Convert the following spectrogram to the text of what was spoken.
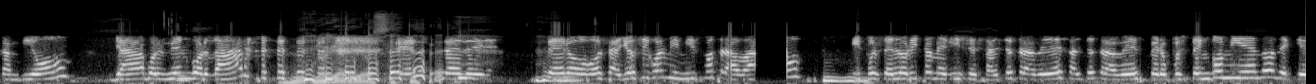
cambió, ya volvió a engordar. Gloria a Dios. Este, de- pero, o sea, yo sigo en mi mismo trabajo y pues él ahorita me dice, salte otra vez, salte otra vez, pero pues tengo miedo de que,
